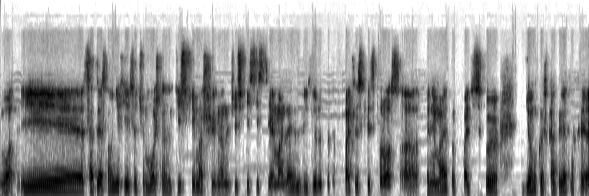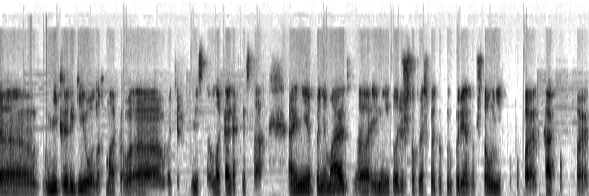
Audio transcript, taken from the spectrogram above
Вот. И, соответственно, у них есть очень мощные аналитические машины, аналитические системы. Они анализируют покупательский спрос, а, понимают покупательскую емкость в конкретных э, микрорегионах, мако, э, в этих мест, в локальных местах. Они понимают э, и мониторят, что происходит у конкурентов, что у них покупают, как покупают.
